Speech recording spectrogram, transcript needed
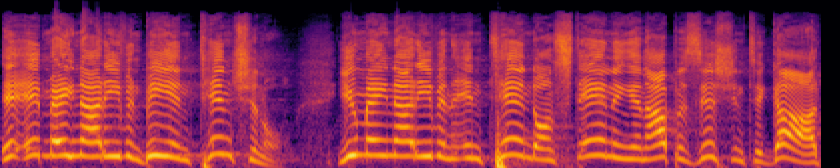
It, it, may not even be intentional. You may not even intend on standing in opposition to God,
